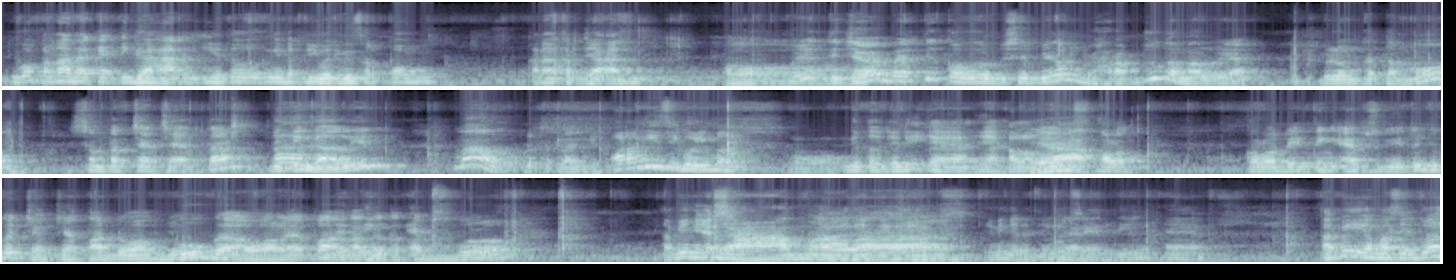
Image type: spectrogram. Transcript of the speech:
Gue pernah ada kayak tiga hari gitu nginep di Wading Serpong karena kerjaan. Oh. Oh, iya, tuh cewek berarti kalau gue bisa bilang berharap juga malu ya. Belum ketemu, sempet chat-chatan, ditinggalin, mau deket lagi. Orangnya isi gue email. Oh. Gitu. Jadi kayak ya kalau Ya kalau kalau dating apps gitu juga chat-chatan doang juga awalnya pak Dating kagak apps, ketemu. bro. Tapi ini Ya kan sama lah. Ini nggak dating apps. dating apps. Tapi ya maksud gua,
